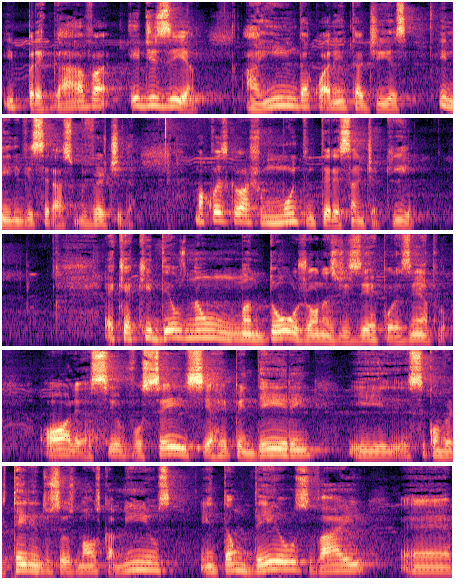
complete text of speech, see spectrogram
e pregava e dizia: Ainda 40 dias e Nínive será subvertida. Uma coisa que eu acho muito interessante aqui é que aqui Deus não mandou Jonas dizer, por exemplo, olha, se vocês se arrependerem e se converterem dos seus maus caminhos, então Deus vai é,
